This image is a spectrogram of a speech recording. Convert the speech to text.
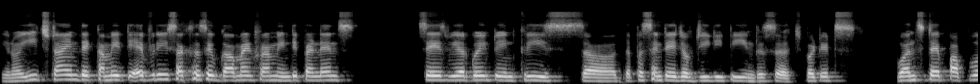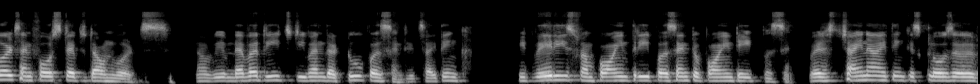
You know, each time they commit, every successive government from independence says we are going to increase uh, the percentage of GDP in research, but it's one step upwards and four steps downwards. Now, we've never reached even the 2%. It's, I think, it varies from 0.3% to 0.8%. Whereas China, I think, is closer,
